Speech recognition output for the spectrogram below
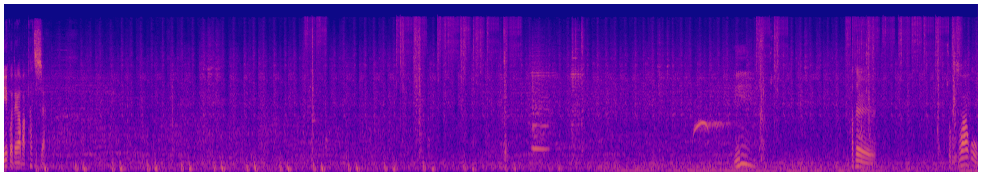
위에 거 내가 막 타 치자. 예. 다들 저 구하고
